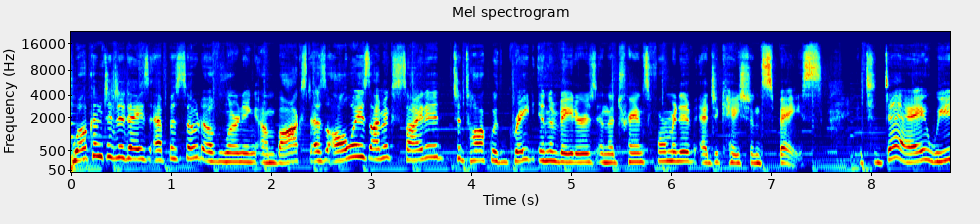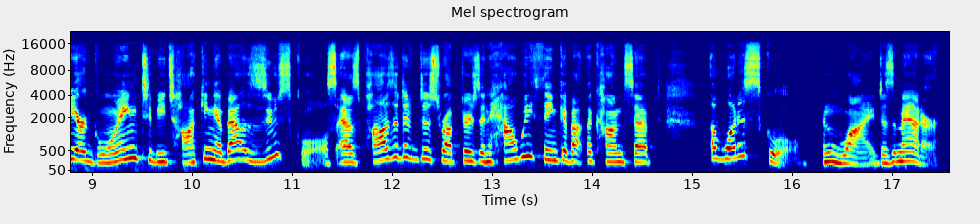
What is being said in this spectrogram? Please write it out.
Welcome to today's episode of Learning Unboxed. As always, I'm excited to talk with great innovators in the transformative education space. And today, we are going to be talking about zoo schools as positive disruptors and how we think about the concept of what is school and why does it matter.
